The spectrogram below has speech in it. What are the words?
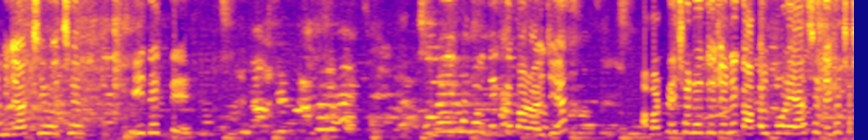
আমি যাচ্ছি হচ্ছে এই দেখতে। দেখতে পারো যে, আমার পেছনে দুজনে কাপল পড়ে আছে, দেখেছ?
